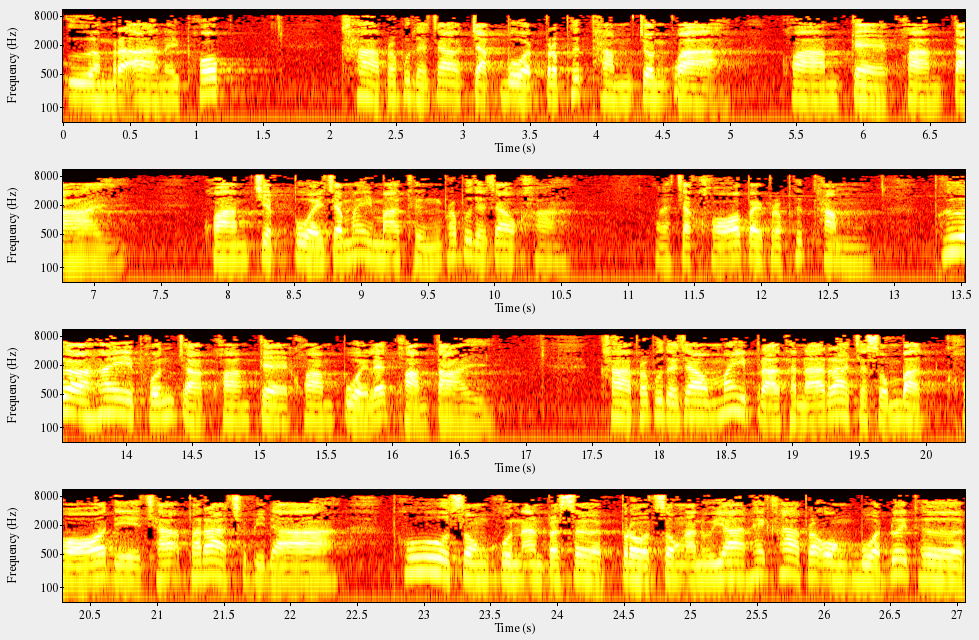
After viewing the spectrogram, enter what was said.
เอื่อมระอาในภพ ข้าพระพุทธเจ้าจักบวชประพฤติธรรมจนกว่า ความแก่ความตาย ความเจ็บป่วยจะไม่มาถึงพระพุทธเจ้าค่ะจะขอไปประพฤติธรรม เพื่อให้พ้นจากความแก่ความป่วยและความตายข้าพระพุทธเจ้าไม่ปรารถนาราชสมบัติขอเดชะพระราชบิดา ผู้ทรงคุณอันประเสริฐ โปรดทรงอนุญาตให้ข้าพระองค์บวชดด้วยเถิด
